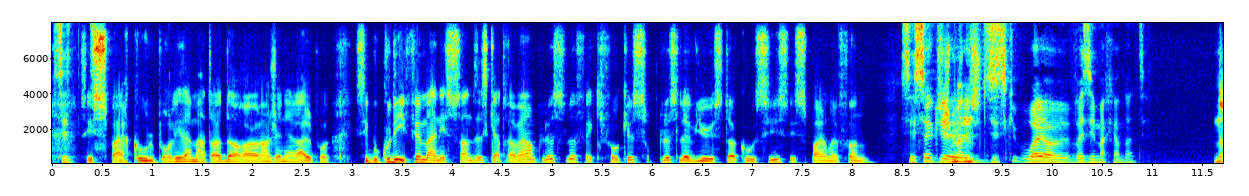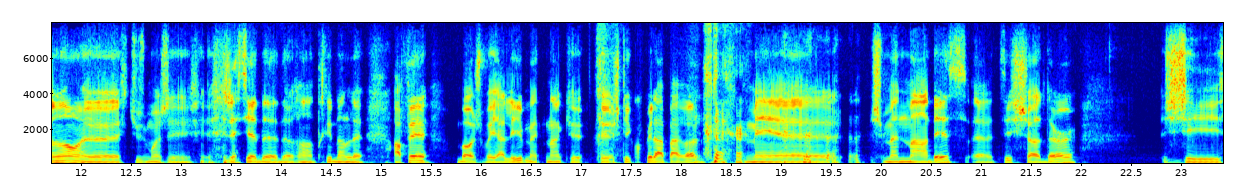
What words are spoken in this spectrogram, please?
c'est- super cool pour les amateurs d'horreur en général. Pour- C'est beaucoup des films années 70-80 en plus. Là, fait qu'ils focus sur plus le vieux stock aussi. C'est super le fun. c'est ça que je, Je je discute. Ouais, euh, vas-y, Marc-Antoine. Non, non, euh, excuse-moi, j'essayais de, de rentrer dans le. En fait, bon, je vais y aller maintenant que, que je t'ai coupé la parole. mais euh, je me demandais, euh, tu sais, Shudder, ils,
